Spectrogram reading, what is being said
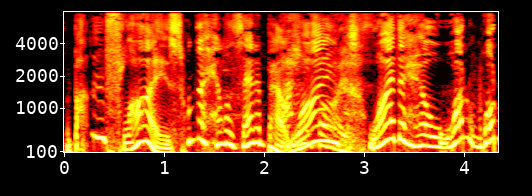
button flies. What the hell is that about? Button why? flies. Why the hell? What? What?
